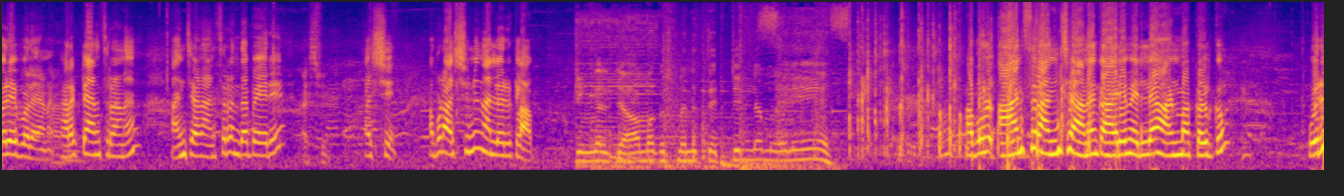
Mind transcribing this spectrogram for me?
ഒരേപോലെയാണ്. കറക്റ്റ് ആൻസർ ആണ്. അഞ്ചാണ് ആൻസർ എന്താ പേര്? അശ്വിൻ. അശ്വിൻ. അപ്പോൾ അശ്വിന് നല്ലൊരു ക്ലാബ് തിങ്കൾ രാമകൃഷ്ണന് തെറ്റില്ല മോനെ. അപ്പോൾ ആൻസർ അഞ്ചാണ്. കാര്യം എല്ലാ ആൺമക്കൾക്കും ഒരു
